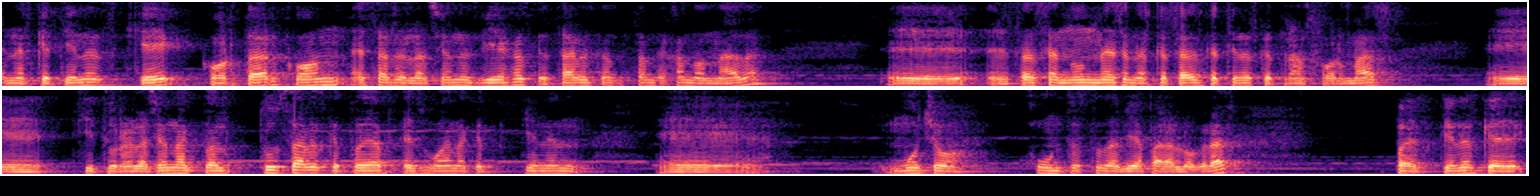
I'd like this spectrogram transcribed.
en el que tienes que cortar con esas relaciones viejas que sabes que no te están dejando nada. Eh, estás en un mes en el que sabes que tienes que transformar. Eh, si tu relación actual, tú sabes que todavía es buena, que tienen mucho juntos todavía para lograr, pues tienes que,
